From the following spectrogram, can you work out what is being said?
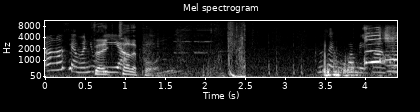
อ้าวแล้วเสียงมันอยู่ Fake ดีอะ teleport. รู้ใส่หูฟังไปข้างเขา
